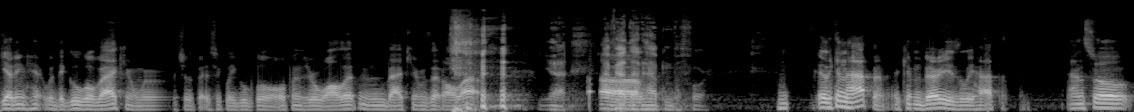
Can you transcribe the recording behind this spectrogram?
getting hit with the Google vacuum, which is basically Google opens your wallet and vacuums it all out. Yeah, I've had that um, happen before. It can happen. It can very easily happen. And so,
